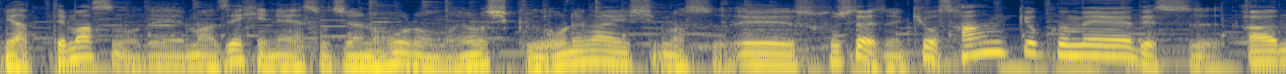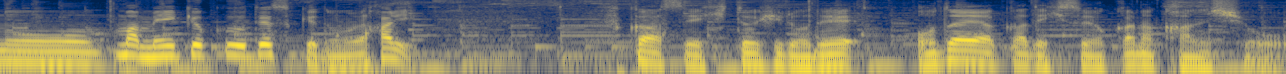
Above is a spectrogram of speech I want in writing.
やってますので、まあ、ぜひね、そちらのフォローもよろしくお願いします。えー、そしたらですね、今日3曲目です。あのー、まあ、名曲ですけども、やはり、深瀬仁弘で、穏やかでひそやかな鑑賞。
